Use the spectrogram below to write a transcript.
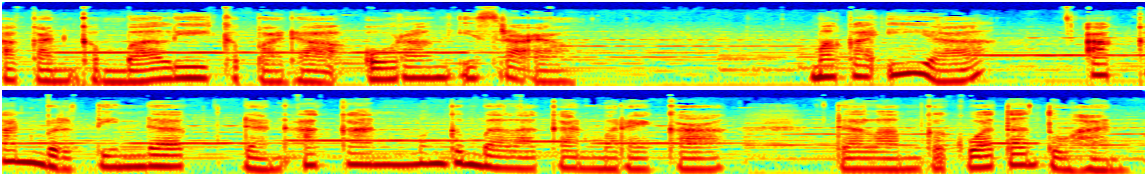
akan kembali kepada orang Israel. Maka ia akan bertindak dan akan menggembalakan mereka dalam kekuatan Tuhan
